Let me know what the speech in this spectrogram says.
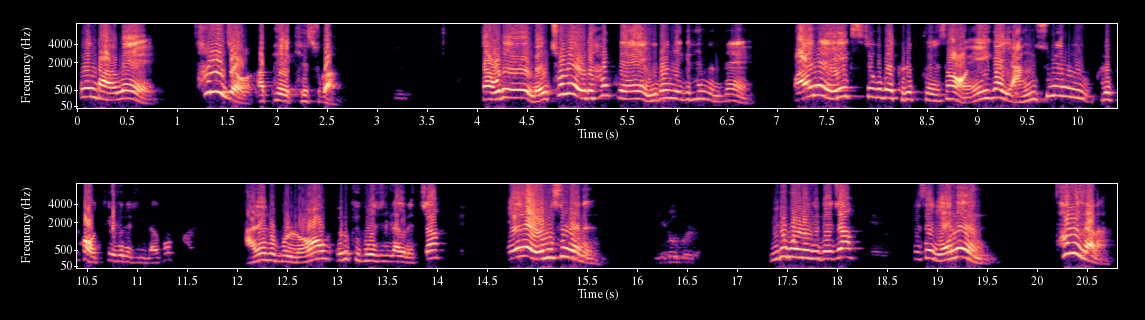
그런 다음에 3이죠. 앞에 개수가. 자, 우리 맨 처음에 우리 할 때 이런 얘기를 했는데 y는 ax제곱의 그래프에서 a가 양수면 그래프가 어떻게 그려진다고? 아래로 볼록 이렇게 그려진다 그랬죠? a가 음수면은 위로 볼로. 위로 볼록이 되죠? 그래서 얘는 3이잖아.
